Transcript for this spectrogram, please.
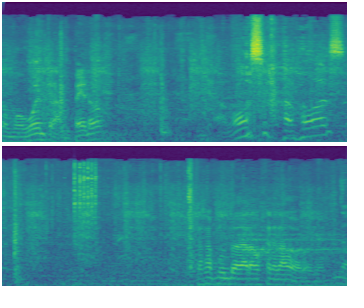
Como buen trampero. Vamos, vamos. ¿Estás a punto de dar a un generador o qué? No.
